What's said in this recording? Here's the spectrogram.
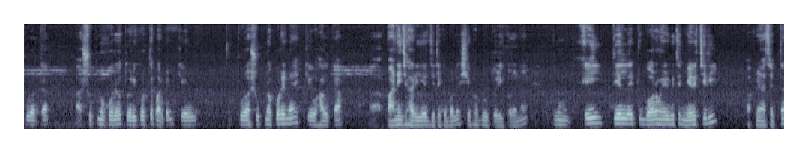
পুরোটা শুকনো করেও তৈরি করতে পারবেন। কেউ পুরো শুকনো করে নেয়, কেউ হালকা পানি ঝারিয়ে যেটাকে বলে সেভাবেও তৈরি করে নেয় এবং এই তেল একটু গরম এর ভিতরে নেড়ে নেড়েচেড়েই আপনি আচারটা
